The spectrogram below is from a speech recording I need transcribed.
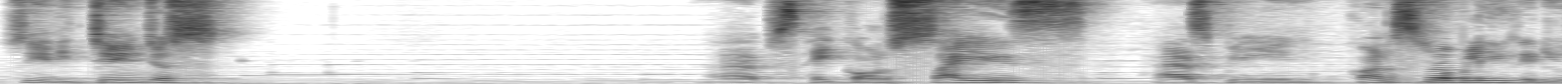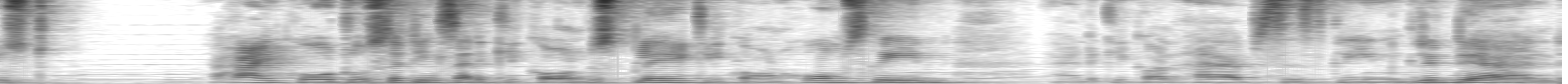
See the changes apps icon size has been considerably reduced. Again go to settings and click on display, click on home screen and click on apps screen grid and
